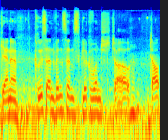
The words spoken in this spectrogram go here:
Gerne. Grüße an Vinzenz, Glückwunsch, ciao. Ciao.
